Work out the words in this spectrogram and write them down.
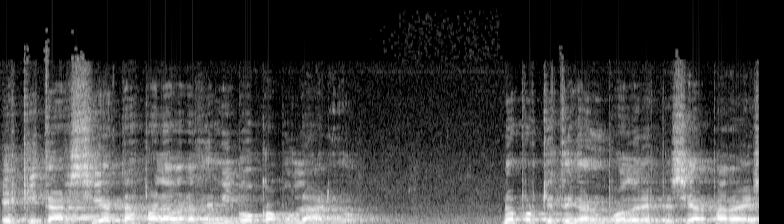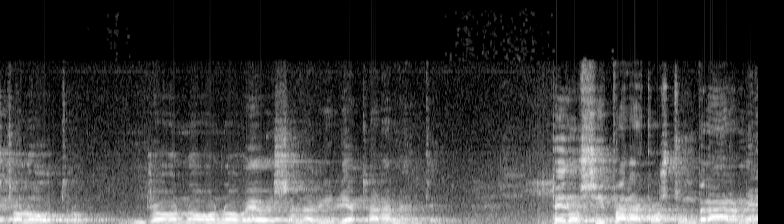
es quitar ciertas palabras de mi vocabulario. No porque tengan un poder especial para esto o lo otro, yo no, no veo eso en la Biblia claramente, pero sí para acostumbrarme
